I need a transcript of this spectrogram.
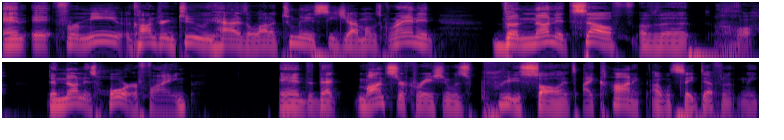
And it for me, Conjuring Two has a lot of too many CGI moments. Granted the nun itself of the oh, the nun is horrifying and that monster creation was pretty solid it's iconic i would say definitely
